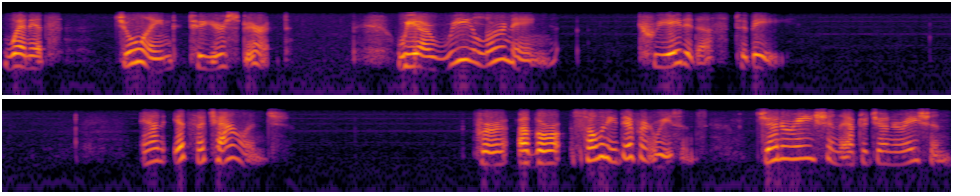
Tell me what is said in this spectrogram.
when it's joined to your spirit. We are relearning created us to be. And it's a challenge for a, so many different reasons. Generation after generation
